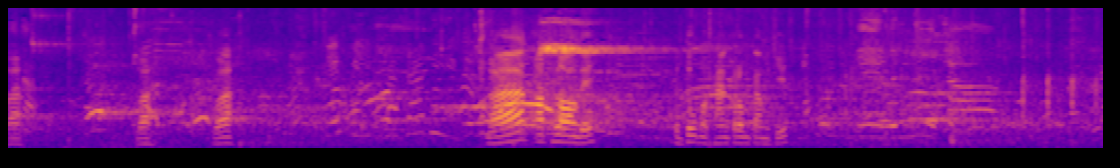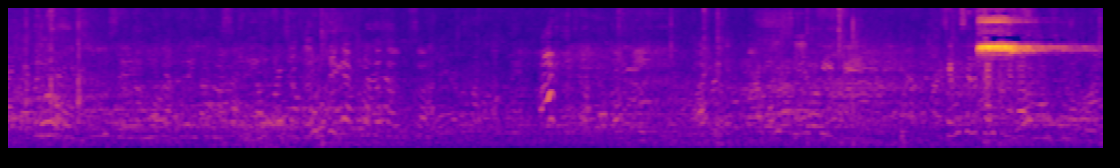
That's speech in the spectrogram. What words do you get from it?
បាទបាទបាទបាទអត់ឆ្លងទេបន្ទុកមកខាងក្រុមកម្ពុជា Siapa sih sekali punya bapak langsung bapak?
